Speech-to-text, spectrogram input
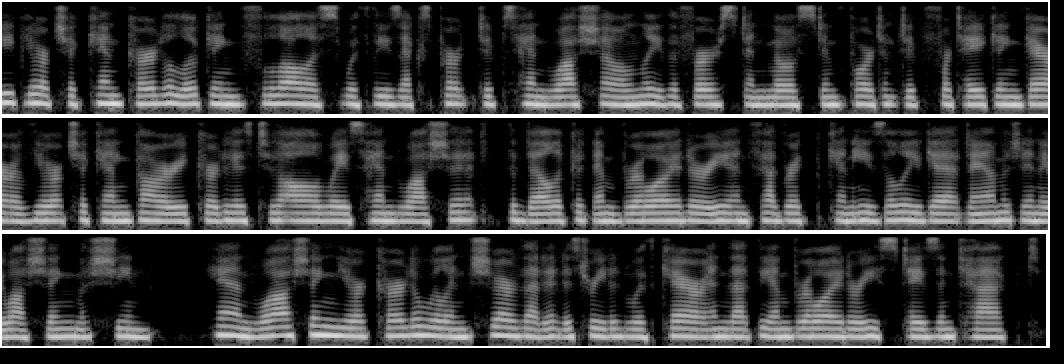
Keep your chikan kurta looking flawless with these expert tips. Hand wash only the first and most important tip for taking care of your chikankari kurta is to always hand wash it. The delicate embroidery and fabric can easily get damaged in a washing machine. Hand washing your kurta will ensure that it is treated with care and that the embroidery stays intact.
